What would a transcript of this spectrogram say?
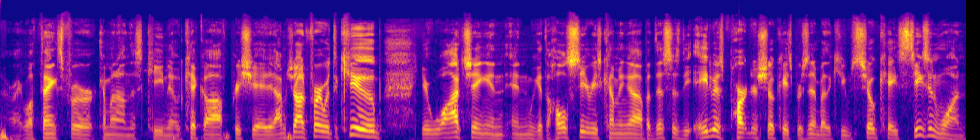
All right, well, thanks for coming on this keynote kickoff, appreciate it. I'm John Furrier with theCUBE. You're watching and, and we get the whole series coming up, but this is the AWS Partner Showcase presented by theCUBE Showcase Season 1,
